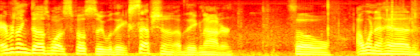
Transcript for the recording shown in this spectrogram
Everything does what it's supposed to, with the exception of the igniter. So I went ahead,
